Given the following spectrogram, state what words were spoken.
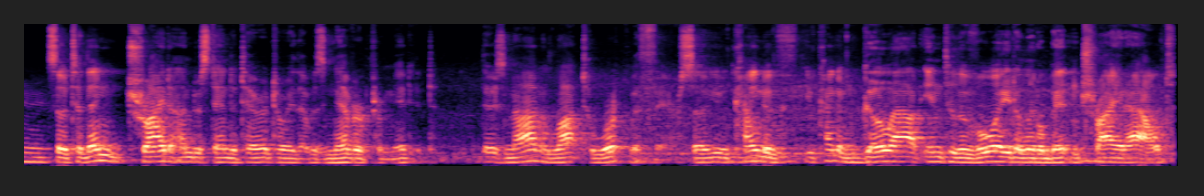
Mm. So to then try to understand a territory that was never permitted, there's not a lot to work with there. So you kind of you kind of go out into the void a little bit and try it out.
